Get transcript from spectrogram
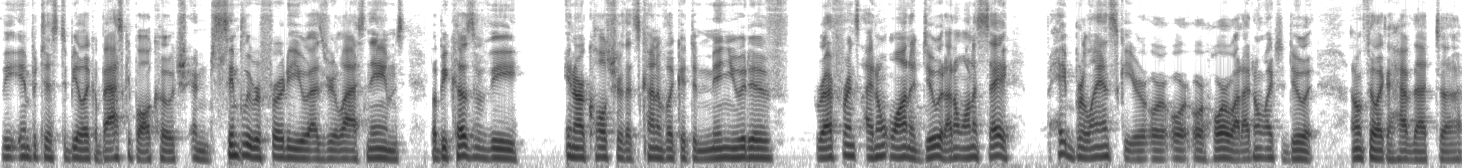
the impetus to be like a basketball coach and simply refer to you as your last names. But because of the in our culture, that's kind of like a diminutive reference. I don't want to do it. I don't want to say, "Hey, Brlansky" or or or, or Horwat. I don't like to do it. I don't feel like I have that. Uh,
